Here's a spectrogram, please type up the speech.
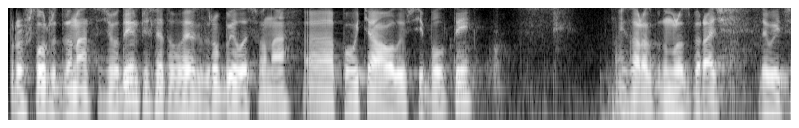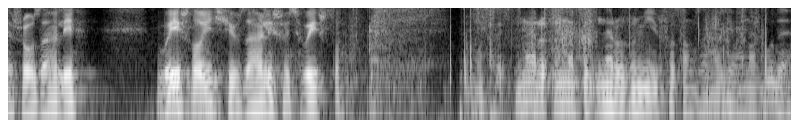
пройшло вже 12 годин після того, як зробилась вона, е, повитягували всі болти. Ну і зараз будемо розбирати, дивитися, що взагалі вийшло і чи взагалі щось вийшло. Не, не, не розумію, що там взагалі воно буде.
